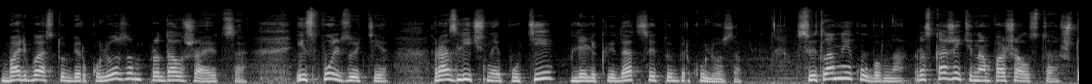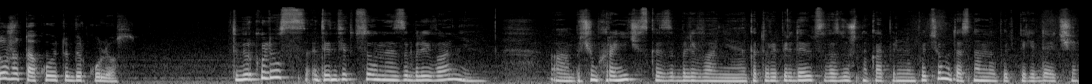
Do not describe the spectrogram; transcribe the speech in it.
«Борьба с туберкулезом продолжается. Используйте различные пути для ликвидации туберкулеза». Светлана Якубовна, расскажите нам, пожалуйста, что же такое туберкулез? Туберкулез – это инфекционное заболевание – причем хроническое заболевание, которое передается воздушно-капельным путем, это основной путь передачи.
